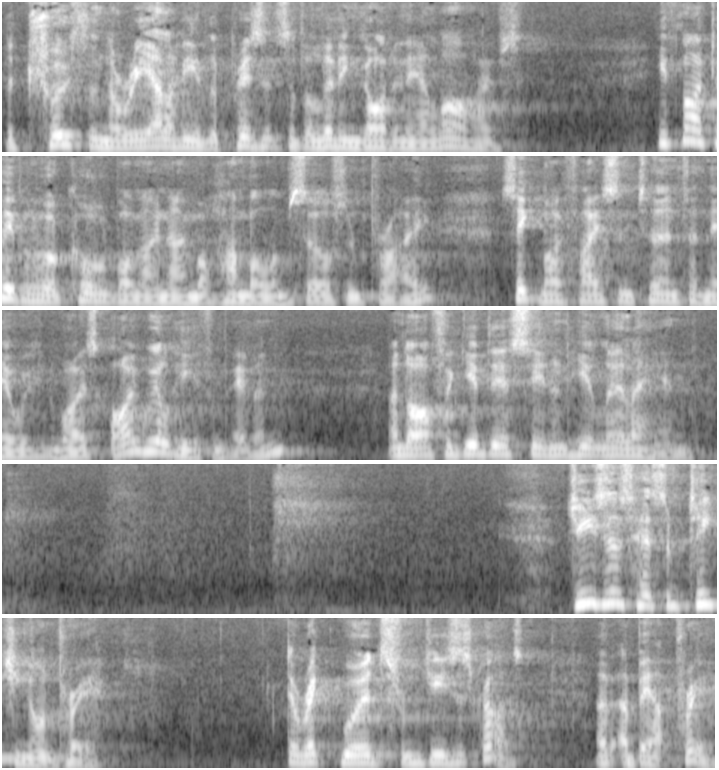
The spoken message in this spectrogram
the truth and the reality of the presence of the living God in our lives. If my people who are called by my name will humble themselves and pray, seek my face and turn from their wicked ways, I will hear from heaven and I'll forgive their sin and heal their land. Jesus has some teaching on prayer, direct words from Jesus Christ about prayer.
